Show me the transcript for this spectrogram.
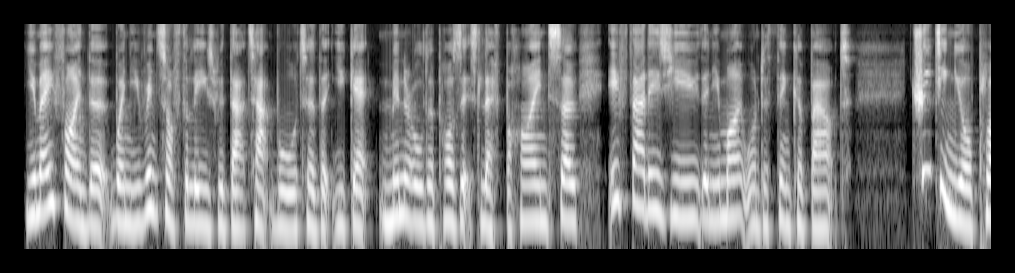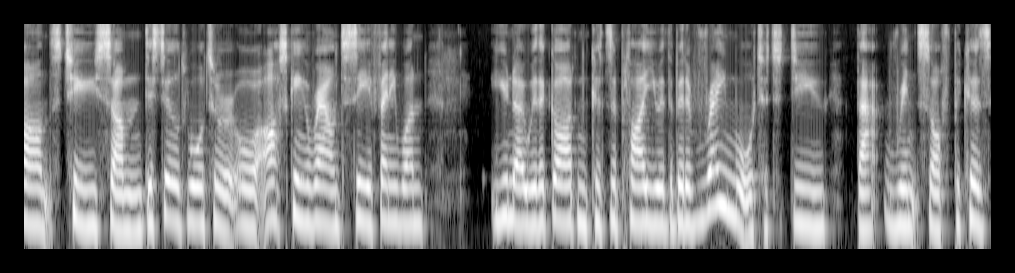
you may find that when you rinse off the leaves with that tap water that you get mineral deposits left behind. So if that is you, then you might want to think about treating your plants to some distilled water or asking around to see if anyone you know with a garden can supply you with a bit of rainwater to do that rinse off because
